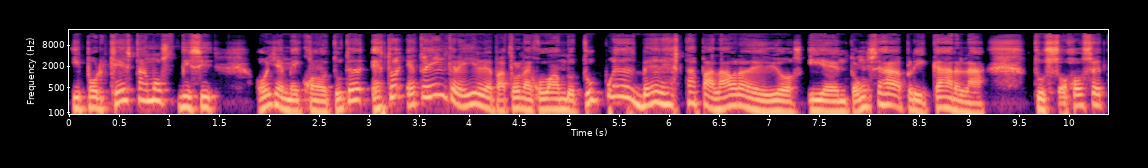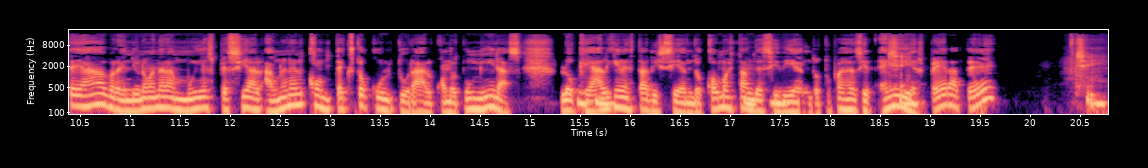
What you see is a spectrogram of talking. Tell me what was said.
y por qué estamos diciendo, óyeme, cuando tú te, esto, esto es increíble, patrona, cuando tú puedes ver esta palabra de Dios y entonces aplicarla, tus ojos se te abren de una manera muy especial, aún en el contexto cultural, cuando tú miras lo que alguien está diciendo, cómo están decidiendo, tú puedes decir, hey, Sí. espérate, Sí.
